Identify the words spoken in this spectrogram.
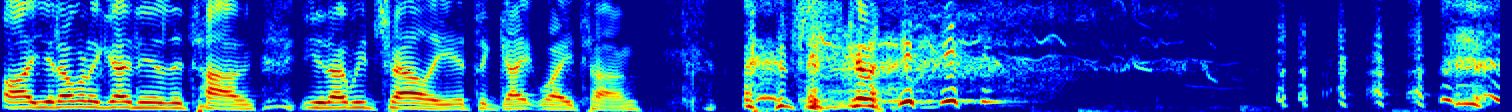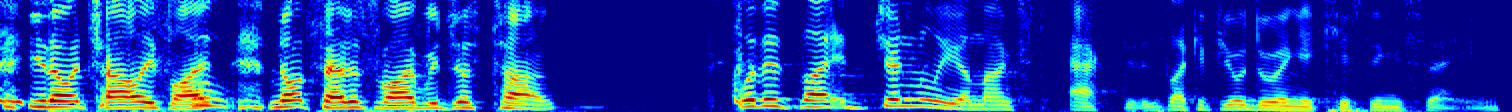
oh, you don't want to go near the tongue. You know, with Charlie, it's a gateway tongue. It's just gonna. you know what Charlie's like? Well- Not satisfied with just tongue. Well, like generally amongst actors, like if you're doing a kissing scene,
